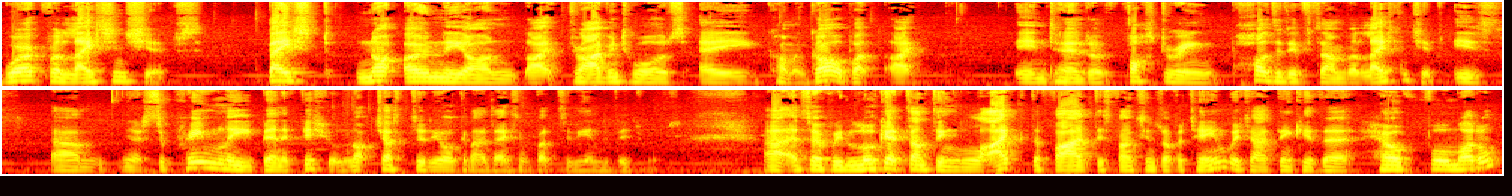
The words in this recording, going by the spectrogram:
work relationships based not only on like driving towards a common goal, but like in terms of fostering positive sum relationships is um, you know supremely beneficial, not just to the organisation but to the individuals. Uh, and so, if we look at something like the five dysfunctions of a team, which I think is a helpful model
